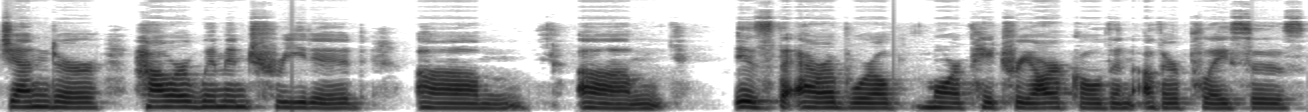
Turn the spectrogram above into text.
gender, how are women treated, um, um, is the Arab world more patriarchal than other places?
